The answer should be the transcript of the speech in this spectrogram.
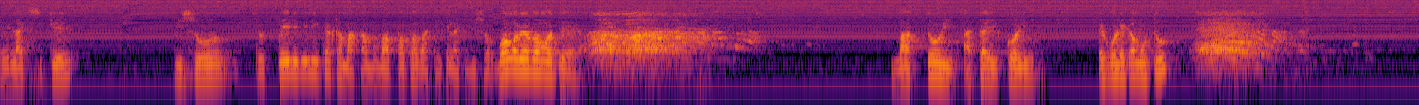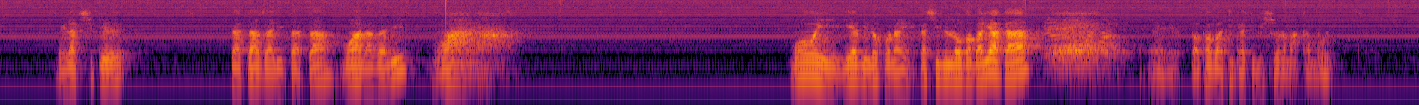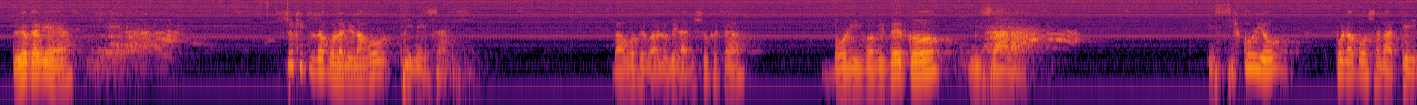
Elakisi que biso totelemeli kaka makambo ba papa batikelaki biso. Bongo bye bongo te? Matoyi ata ekoli, ekoleka mutu? Elakisi que tata azali tata, mwana azali mwana. Moyi, lia biloko na ye. Kasi liloba baliaka te. Eh, papa batikaki biso na makambo oyo. Toyokani eh? Soki toza kolandela yango, tina ezali. Bango pe balobi na biso kaka, Bolingo, mibeko, misala. Esika oyo, po nabosana te,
